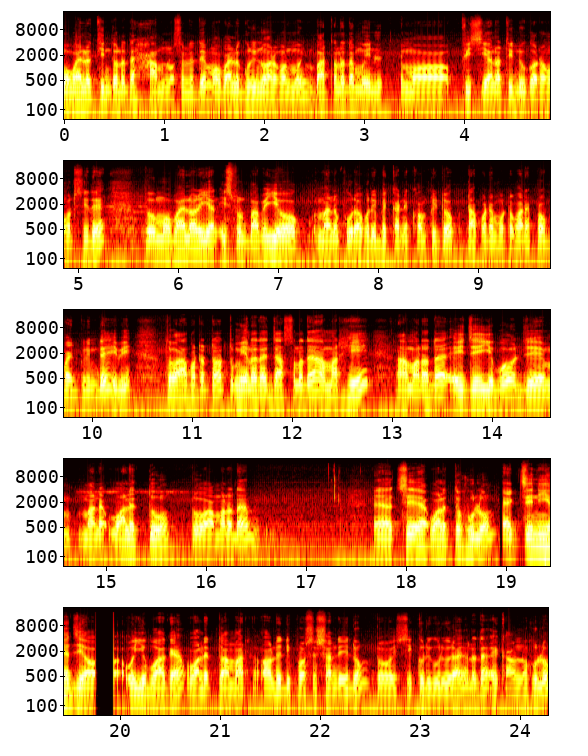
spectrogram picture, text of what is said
মোবাইলত তিন তলতে হাম নচলে দে। মোবাইলত ঘূৰি নোৱাৰোঁ মই। বাৰ তলতে মই ফিচিয়ানৰ তিনটো গৰম উঠছি দে। তো মোবাইলৰ ইয়ান স্মুথভাৱে ইয়ে হোক মানে পুরাপুরি বেকানি কমপ্লিট হোক তারপরে মই তোমার প্রোভাইড করিম দে ইবি। তো আপাতত তুমি এলাদা জাস্ট আলাদা আমার হি আমার এই যে ইয়েবো যে মানে ওয়ালেটটো তো আমার সে ওয়ালেটটো হলো। একজেনিয়া যে ওই আগে ওয়ালেট তো আমার অলরেডি প্রসেসন দিও তো সিকিউরি গুড়ি আলাদা অ্যাকাউন্ট হলো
